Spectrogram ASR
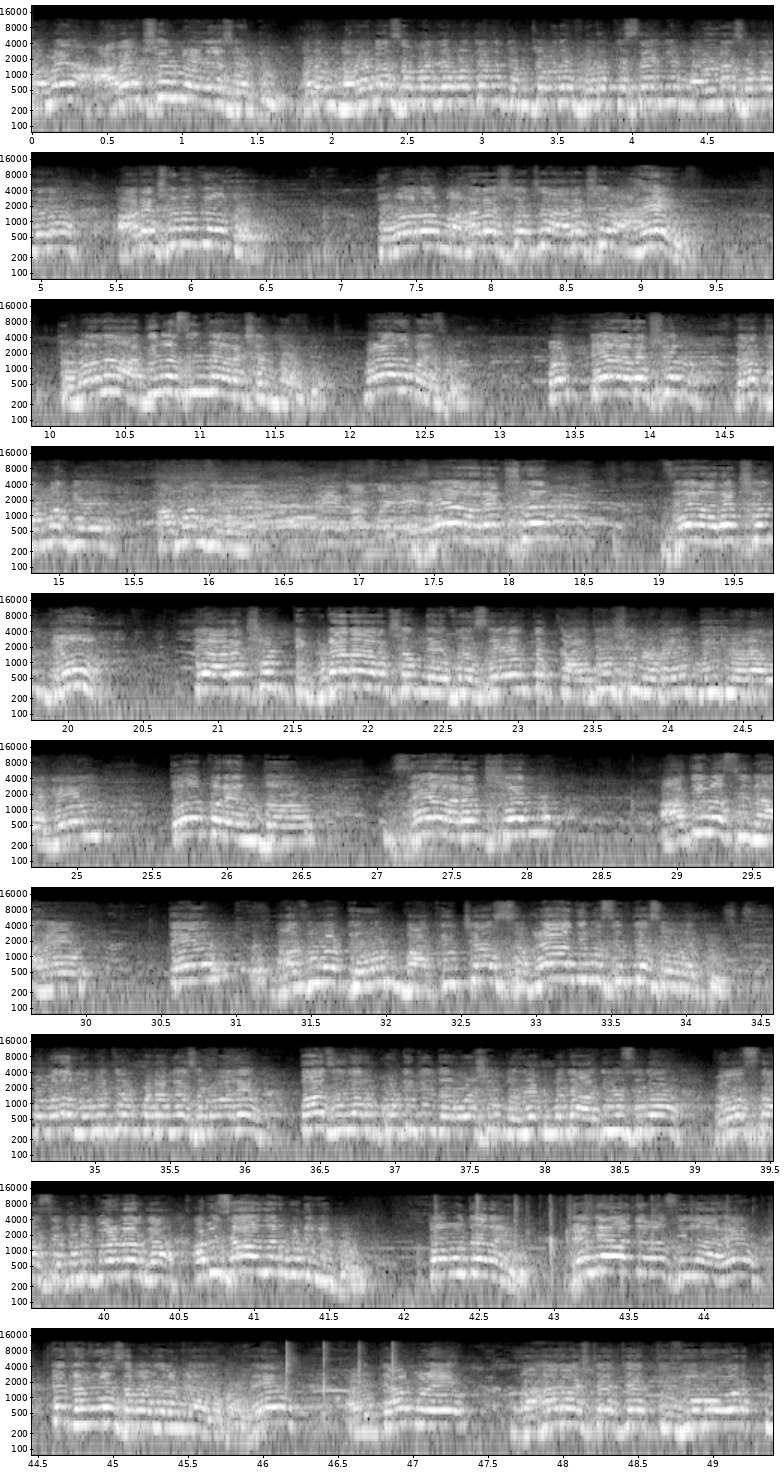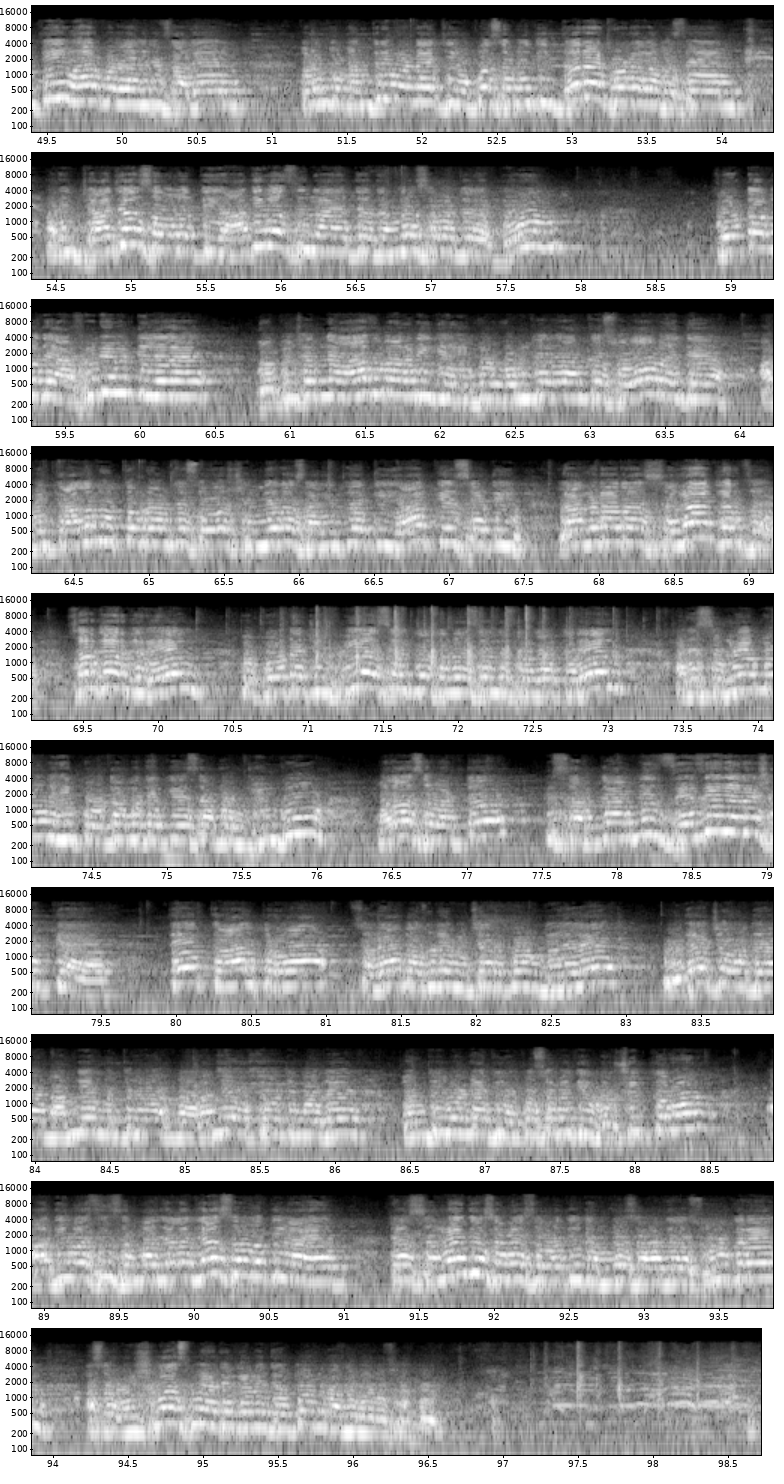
त्यामुळे आरक्षण मिळण्यासाठी बरं मराठा समाजामध्ये आणि तुमच्यामध्ये फरक कसा आहे की मराठा समाजाला आरक्षणच नव्हतं तुम्हाला महाराष्ट्राचं आरक्षण आहे. तुम्हाला आदिवासींचं आरक्षण पाहिजे. मिळालं पाहिजे. पण ते आरक्षण जरा थांबल गेले थांबल गेले जे आरक्षण जे आरक्षण देऊ ते आरक्षण टिकणारं आरक्षण द्यायचं असेल तर कायदेशीर लढाई नीट लढायला लागेल. तोपर्यंत जे आरक्षण आदिवासींना आहे ते बाजूला ठेवून बाकीच्या सगळ्या आदिवासींच्या सवलती. मग मला गोपीचंद सर्व आले. पाच हजार कोटीची दरवर्षी बजेटमध्ये आदिवासीला व्यवस्था असते. तुम्ही करणार का? आम्ही सहा हजार कोटी देतो. तो मुद्दा नाही. जे जे आदिवासीला आहे ते धनगर समाजाला मिळालं पाहिजे. आणि त्यामुळे महाराष्ट्राच्या तिजोरीवर कितीही भार पडला तरी चालेल. परंतु मंत्रिमंडळाची उपसमिती दर आठवड्याला बसेल. आणि ज्या ज्या सवलती आदिवासींना आहेत त्या धनगर समाजाला देऊन कोर्टामध्ये अफिडेव्हिट दिलेलं आहे. गोपीचंदने आज मागणी केली पण गोपीचंदला आमचा स्वभाव माहिती आहे. आणि कालच उत्तमरावच्या समोर शिंदेला सांगितलं की या केससाठी लागणारा सगळा खर्च सरकार करेल तो कोर्टाची फी असेल तो सगळं असेल तर सरकार करेल. आणि सगळे मिळून ही कोर्टामध्ये केस आपण जिंकू. मला असं वाटतं की सरकारने जे जे देणे शक्य आहे ते काल परवा सगळ्या बाजूने विचार करून दिलेले उद्याच्या उद्या माननीय मंत्री माननीय मुख्यमंत्री महोदय मंत्रिमंडळाची उपसमिती घोषित करून आदिवासी समाजाला ज्या सवलती आहेत त्या सगळ्याच्या सगळ्या सवलती धनगर समाजाला सुरू करेल असा विश्वास मी या ठिकाणी देतो आणि माझं म्हणून सांगतो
